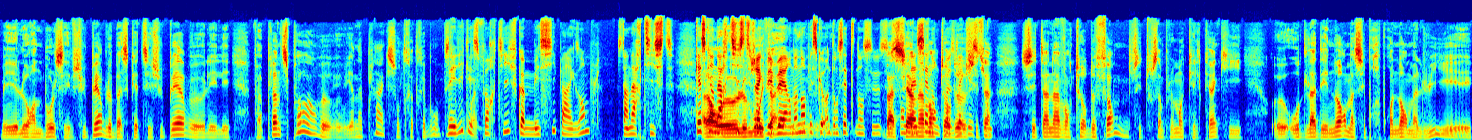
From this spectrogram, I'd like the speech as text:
Mais le handball, c'est superbe, le basket, c'est superbe, les, les, enfin, plein de sports, euh, il y en a plein qui sont très très beaux. Vous avez dit que les sportifs comme Messi, par exemple, c'est un artiste. Qu'est-ce qu'un euh, artiste, Jacques un- Weber? Non, non, euh, parce que dans, cette, dans ce, ce Bah, son c'est de la un scène, on inventeur pose la de- question. C'est un inventeur de forme, c'est tout simplement quelqu'un qui, euh, au-delà des normes, a ses propres normes à lui et,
